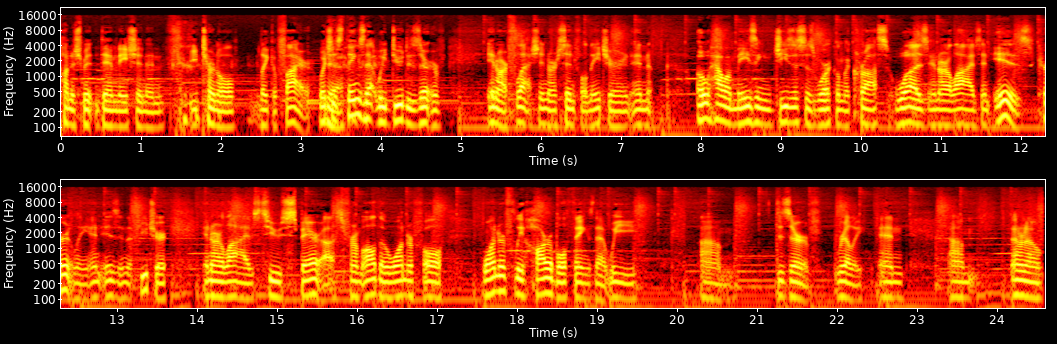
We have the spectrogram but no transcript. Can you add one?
punishment and damnation and eternal lake of fire, which is things that we do deserve in our flesh, in our sinful nature. And, and oh, how amazing Jesus' work on the cross was in our lives and is currently and is in the future in our lives to spare us from all the wonderful, wonderfully horrible things that we um, deserve, really. And um, I don't know,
